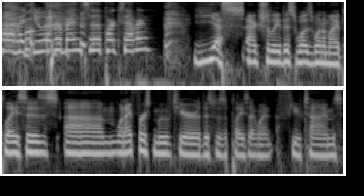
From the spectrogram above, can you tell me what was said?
Paul, had you ever been to Park Tavern? Yes, actually, this was one of my places. Um, when I first moved here, this was a place I went a few times.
